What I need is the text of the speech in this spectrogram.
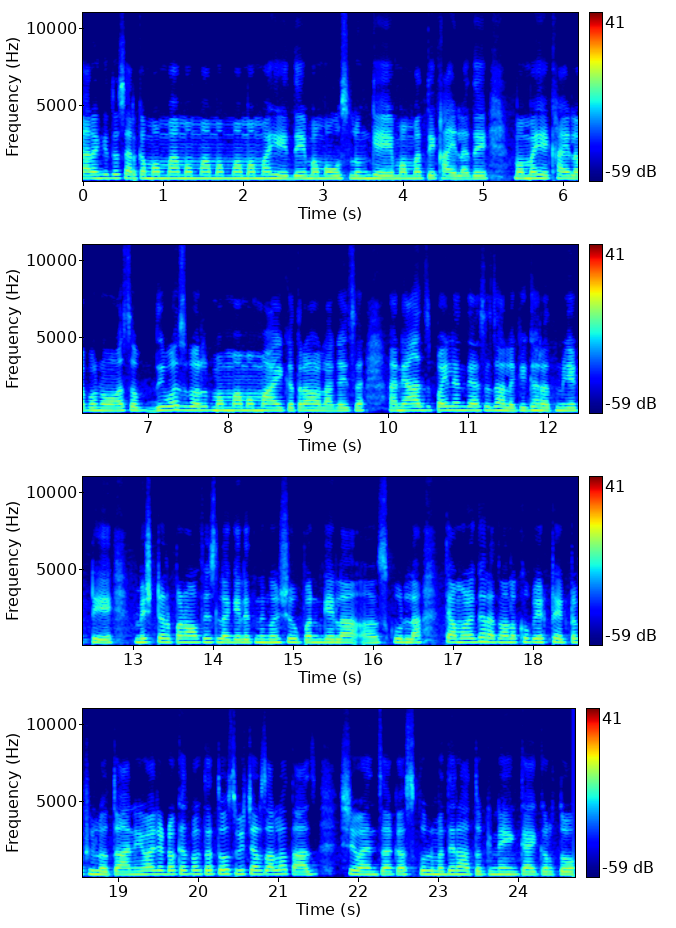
कारण की तो सारखा मम्मा मम्मा मम्मा मम्मा हे दे मम्मा उचलून घे मम्मा ते खायला दे मम्मा हे खायला बनव. असं दिवसभर मम्मा मम्मा ऐकत राहावं लागायचं. आणि आज पहिल्यांदा असं झालं की घरात मी एकटी आहे. मिस्टर पण ऑफिसला गेलेत निघून शिव पण गेला स्कूलला. त्यामुळे घरात मला खूप एकटं एकटं फील होतं. आणि माझ्या डोक्यात फक्त तोच विचार चालू होता आज. शिवांचा का स्कूलमध्ये राहतो की नाही काय करतो?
